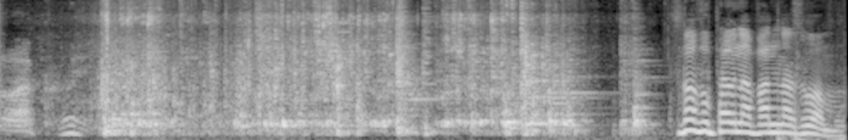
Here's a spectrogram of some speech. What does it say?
O kurde. Znowu pełna wanna złomu.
